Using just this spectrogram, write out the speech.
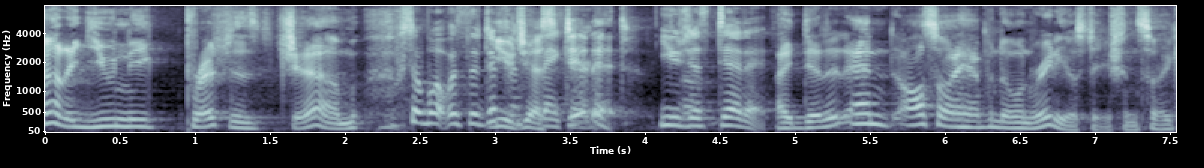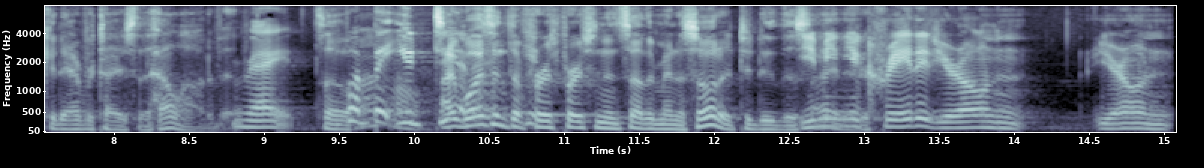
not a unique, precious gem. So what was the difference? You just maker? did it. You just did it. I did it, and also I happened to own radio stations, so I could advertise the hell out of it. Right. So- but, but you did I wasn't it. the first person in southern Minnesota to do this. you mean you created your own your own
